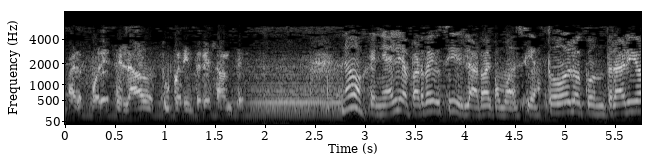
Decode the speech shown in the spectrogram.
para- por ese lado es súper interesante. No, genial, y aparte, sí, la verdad, como decías, todo lo contrario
